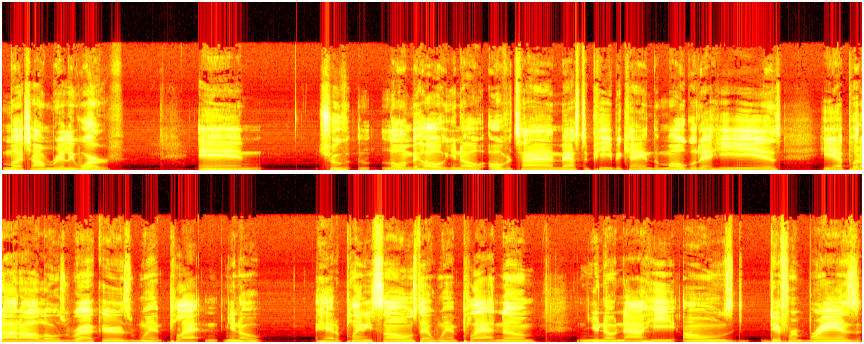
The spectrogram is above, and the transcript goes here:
much I'm really worth. And Truth, lo and behold, you know, over time, Master P became the mogul that he is. He had put out all those records, went platinum, you know, had a plenty songs that went platinum. You know, now he owns different brands,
